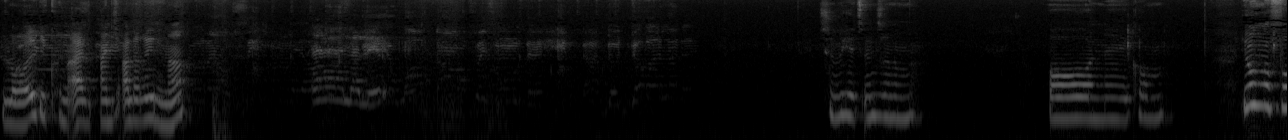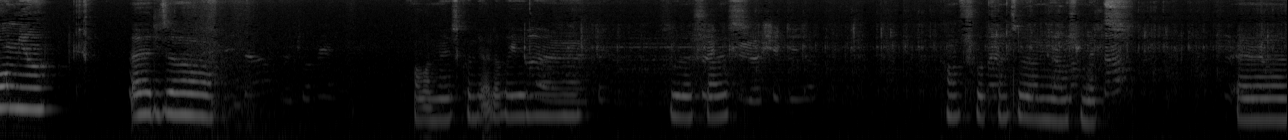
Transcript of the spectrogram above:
Lol, die können eigentlich alle reden, ne? Sind wir jetzt in so einem. Oh nee, komm. Junge vor mir. Äh, dieser. Oh nee, jetzt können die alle reden. So der Scheiß. Kampfschutzprinze nehme ich mit. Äh.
